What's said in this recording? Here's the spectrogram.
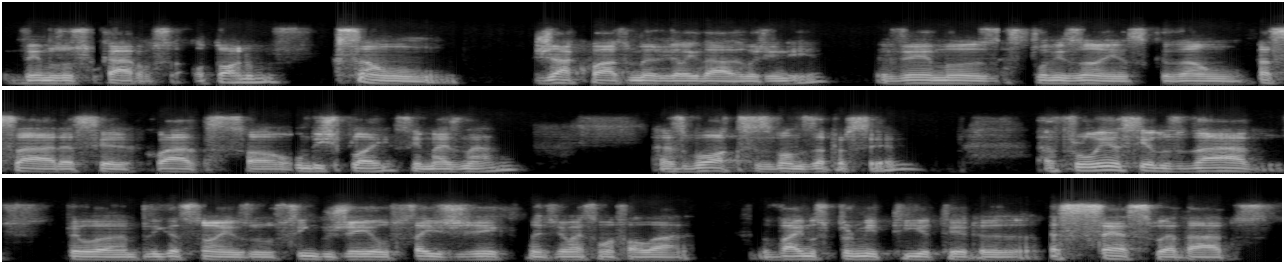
Vemos os carros autónomos, que são já quase uma realidade hoje em dia. Vemos as televisões que vão passar a ser quase só um display, sem mais nada. As boxes vão desaparecer a fluência dos dados pelas ligações, o 5G ou 6G, que já começam a falar, vai nos permitir ter eh, acesso a dados,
